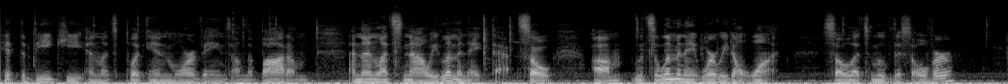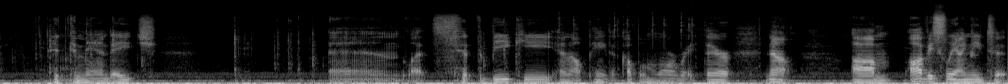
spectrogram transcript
hit the B key, and let's put in more veins on the bottom. And then let's now eliminate that. So um, let's eliminate where we don't want. So let's move this over, hit Command H, and let's hit the B key, and I'll paint a couple more right there. Now, um, obviously, I need to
